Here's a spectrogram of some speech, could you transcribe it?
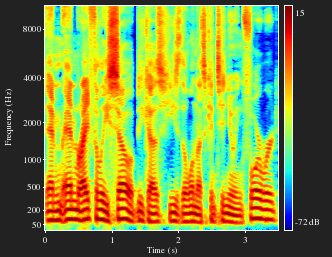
and and rightfully so because he's the one that's continuing forward.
